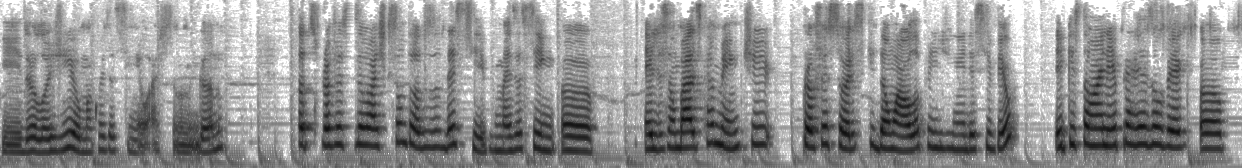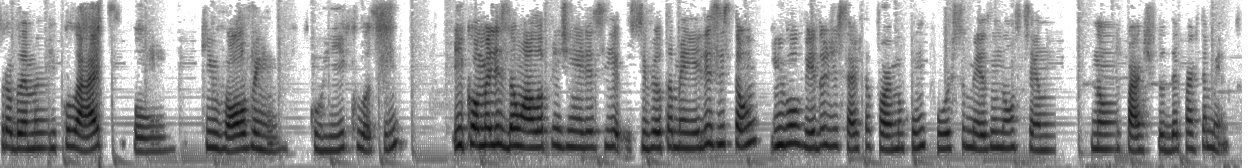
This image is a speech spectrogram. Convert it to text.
e Hidrologia, uma coisa assim, eu acho, se não me engano. Outros professores eu acho que são todos do DECIV, mas assim, uh, eles são basicamente professores que dão aula para engenharia civil e que estão ali para resolver uh, problemas curriculares ou que envolvem currículo, assim. E como eles dão aula para engenharia civil também, eles estão envolvidos de certa forma com o curso, mesmo não sendo não parte do departamento.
